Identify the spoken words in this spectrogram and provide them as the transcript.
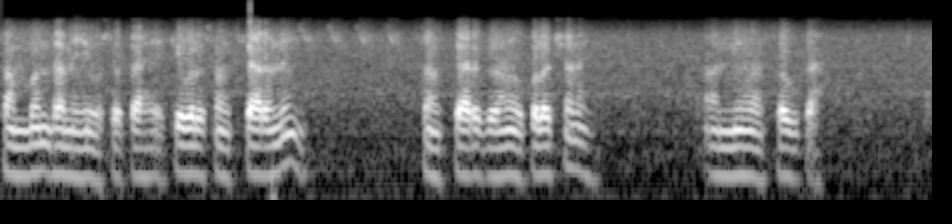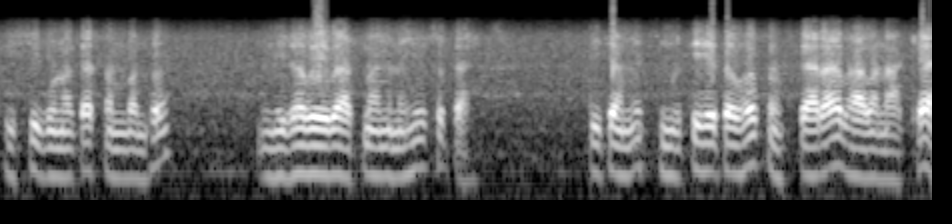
संबंध नहीं हो सकता है। केवल संस्कार नहीं, संस्कार ग्रहण उपलक्षण है। अन्य सब का किसी गुण का संबंध निरवय आत्मा में नहीं हो सकता है। टीका में स्मृति हेतु तो संस्कार भावनाख्या।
